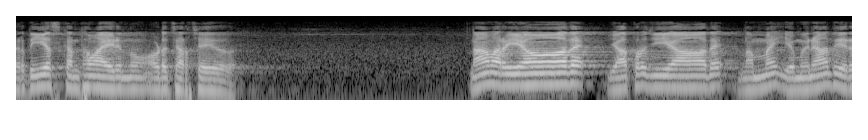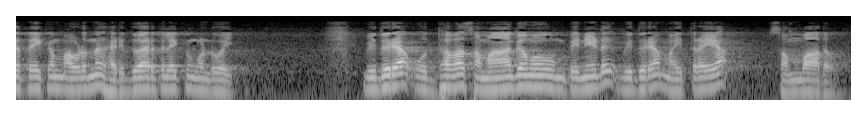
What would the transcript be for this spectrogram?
തൃതീയ സ്കന്ധമായിരുന്നു അവിടെ ചർച്ച ചെയ്തത്. നാം അറിയാതെ യാത്ര ചെയ്യാതെ നമ്മെ യമുനാ തീരത്തേക്കും അവിടുന്ന് ഹരിദ്വാരത്തിലേക്കും കൊണ്ടുപോയി. വിതുര ഉദ്ധവ സമാഗമവും പിന്നീട് വിതുര മൈത്രേയ സംവാദവും.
